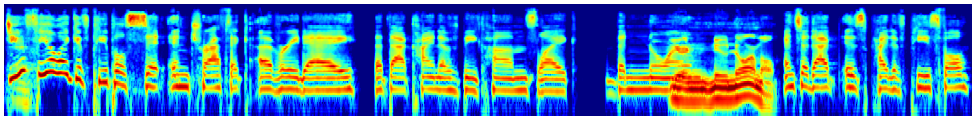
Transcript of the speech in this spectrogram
Do you feel like if people sit in traffic every day, that that kind of becomes like the norm? your new normal and so that is kind of peaceful?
